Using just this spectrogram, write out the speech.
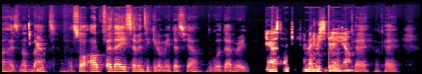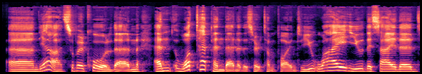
Ah, it's not yeah, bad. So half a day, 70 kilometers, yeah, good average. yeah, seventy kilometers a day. Yeah. Okay, okay. And yeah, it's super cool then. And what happened then at a certain point? You why you decided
